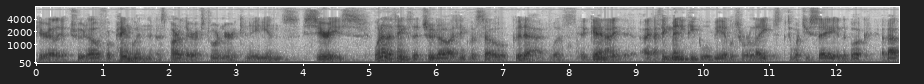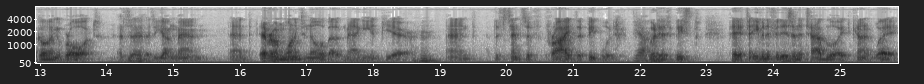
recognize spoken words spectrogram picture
Pierre Elliott Trudeau for Penguin as part of their Extraordinary Canadians series. One of the things that Trudeau, I think, was so good at was, again, I, I think many people will be able to relate to what you say in the book about going abroad as a, Mhm. as a young man and everyone wanting to know about Maggie and Pierre Mhm. and the sense of pride that people would Yeah. would at least pay attention, even if it is in a tabloid kind of way,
